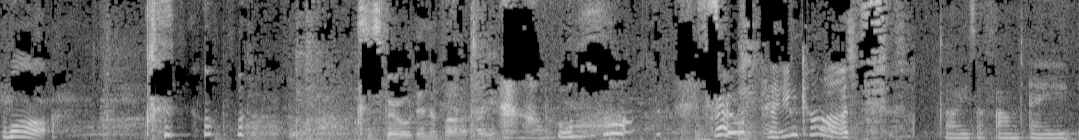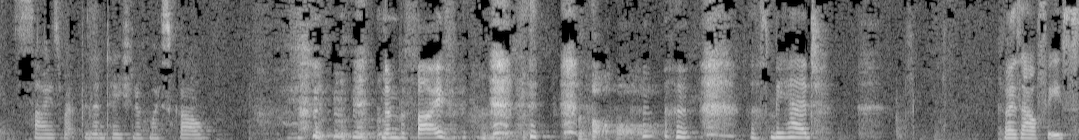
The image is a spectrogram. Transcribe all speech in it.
What? It's a squirrel dinner party. What? Squirrels playing cards. Guys, I found a size representation of my skull. Number five. That's me head. Where's Alfie's?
